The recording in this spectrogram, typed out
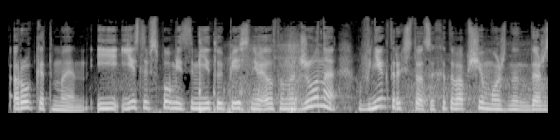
Рокетмен. И если вспомнить знаменитую песню Элтона Джона, в некоторых ситуациях это вообще можно даже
